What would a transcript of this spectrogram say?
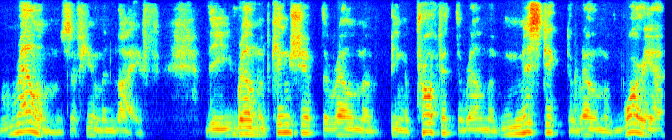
realms of human life the realm of kingship, the realm of being a prophet, the realm of mystic, the realm of warrior,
